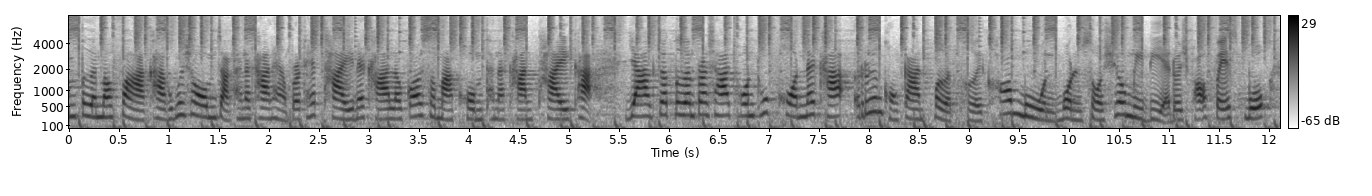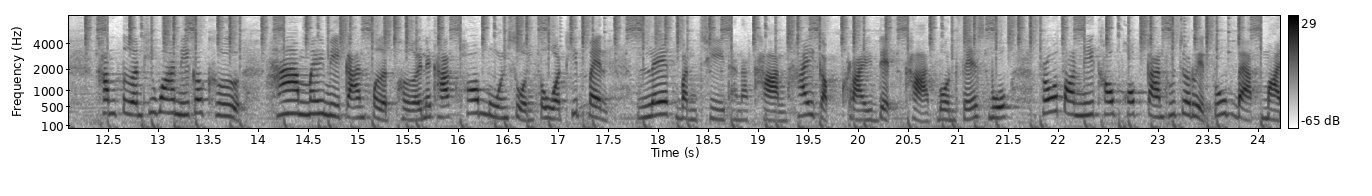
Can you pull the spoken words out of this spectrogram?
เตือนมาฝากค่ะคุณผู้ชมจากธนาคารแห่งประเทศไทยนะคะ แล้วก็สมาคมธนาคารไทยค่ะ อยากจะเตือนประชาชนทุกคนนะคะ เรื่องของการเปิดเผยข้อมูลบนโซเชียลมีเดียโดยเฉพาะ Facebook คำเตือนที่ว่านี้ก็คือ ห้ามไม่มีการเปิดเผยนะคะ ข้อมูลส่วนตัวที่เป็นเลขบัญชีธนาคารให้กับใครเด็ดขาดบน Facebook เพราะว่าตอนนี้เขาพบการทุจริตรูปแบบใหม่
